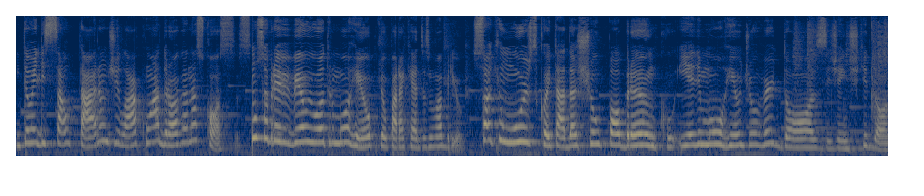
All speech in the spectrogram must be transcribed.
Então eles saltaram de lá com a droga nas costas. Um sobreviveu e o outro morreu, porque o paraquedas não abriu. Só que um urso, coitado, achou o pó branco e ele morreu de overdose, gente, que dó.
